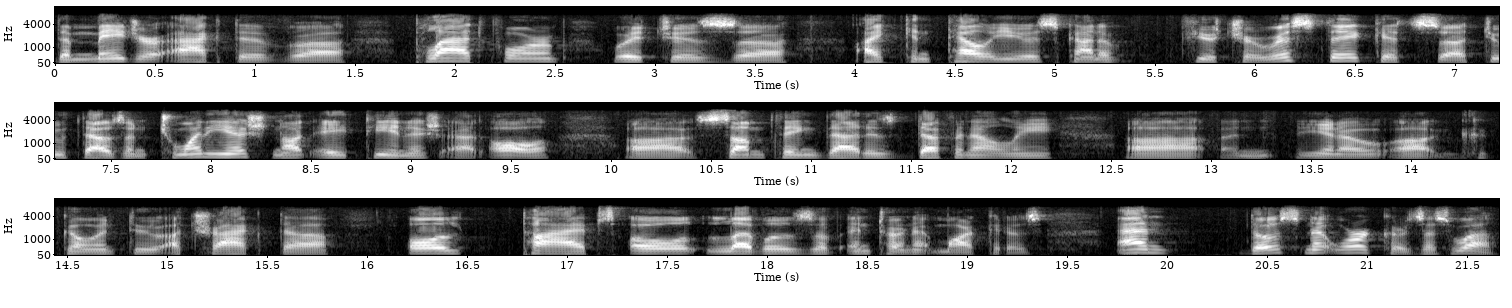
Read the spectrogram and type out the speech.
the major active uh, platform which is uh, I can tell you it's kind of futuristic. It's 2020-ish, uh, not 18-ish at all. Uh, something that is definitely, uh, you know, going to attract all types, all levels of internet marketers, and those networkers as well,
